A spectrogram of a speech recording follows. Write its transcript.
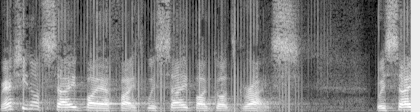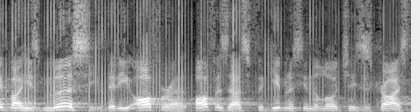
We're actually not saved by our faith, we're saved by God's grace. We're saved by His mercy that He offer, offers us forgiveness in the Lord Jesus Christ.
